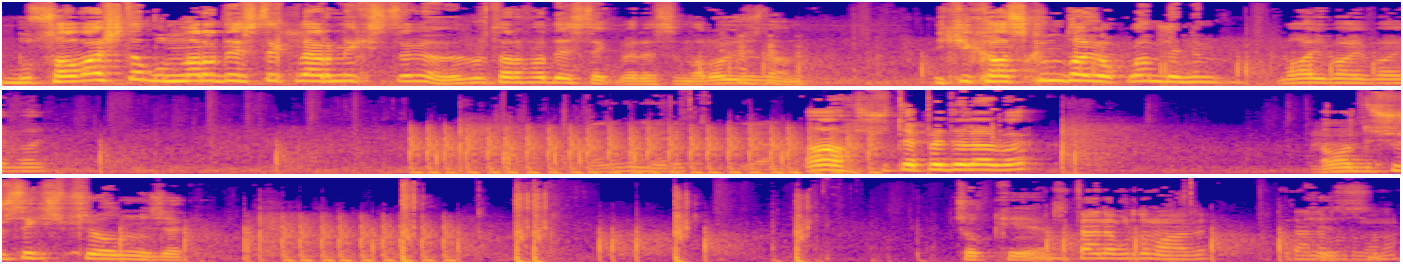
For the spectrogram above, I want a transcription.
bu savaşta bunlara destek vermek istemiyorum. Öbür tarafa destek veresim var o yüzden. İki kaskım da yok lan benim. Vay vay vay vay. Bende de yelek gitti ya. Ah şu tepedeler bak. Ama düşürsek hiçbir şey olmayacak. Çok iyi. İki tane vurdum abi. İki tane Kesin. vurdum ona.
